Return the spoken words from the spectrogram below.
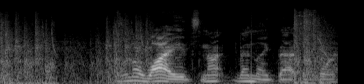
I don't know why, it's not been like that before.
